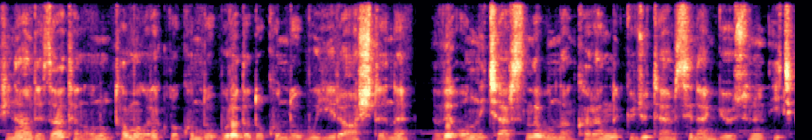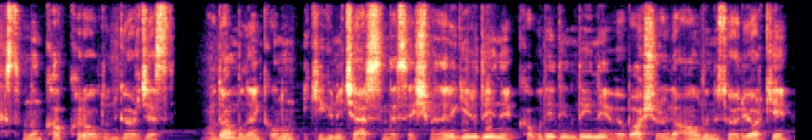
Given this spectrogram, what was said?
Finalde zaten onun tam olarak dokunduğu, burada dokunduğu bu yeri açtığını ve onun içerisinde bulunan karanlık gücü temsilen göğsünün iç kısmının kapkara olduğunu göreceğiz. Madame Blanc onun iki gün içerisinde seçmelere girdiğini, kabul edildiğini ve başrolü aldığını söylüyor ki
